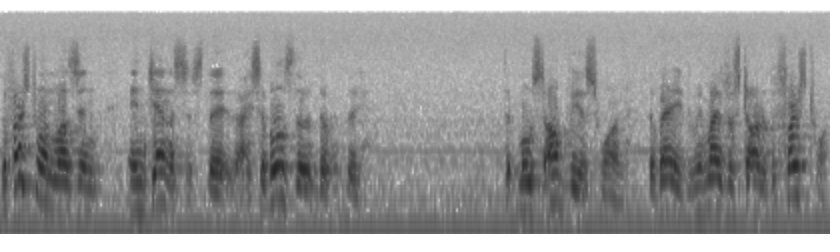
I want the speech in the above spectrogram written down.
The first one was in, in Genesis, the, I suppose the, the, the, the most obvious one. The very, we might as well start at the first one.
